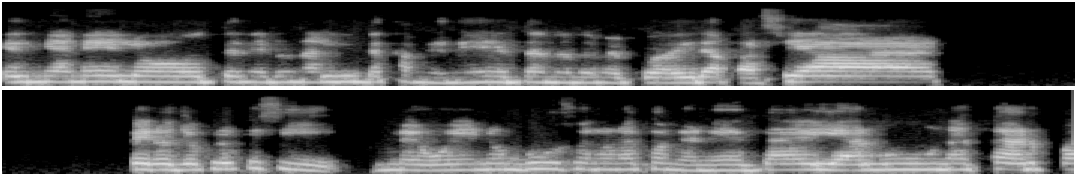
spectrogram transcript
es mi anhelo tener una linda camioneta en donde me pueda ir a pasear, pero yo creo que si me voy en un bus en una camioneta y armo una carpa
